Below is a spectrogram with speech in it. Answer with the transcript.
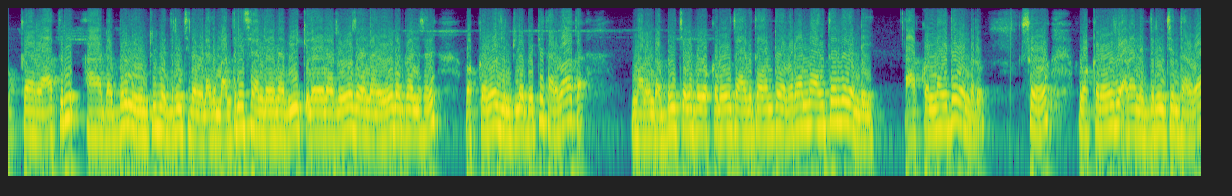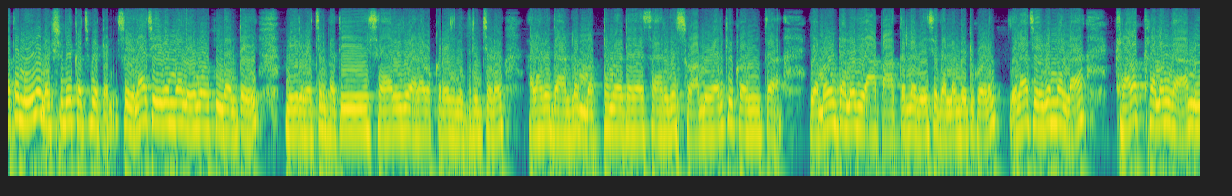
ఒక్క రాత్రి ఆ డబ్బులు మీ ఇంట్లో నిద్రించినవ్వండి. అది మంత్లీ శాలరీ అయినా వీక్లీ అయినా రోజు అయినా ఏ డబ్బు అయినా సరే ఒక్క రోజు ఇంట్లో పెట్టి తర్వాత మనం డబ్బులు ఇచ్చేటప్పుడు ఒక్క రోజు ఆగుతామంటే ఎవరన్నా ఆగుతారు కదండి. ఆ కొండ అయితే ఉండరు. సో రోజు అలా నిద్రించిన తర్వాత మీరు నెక్స్ట్ డే ఖర్చు పెట్టండి సో ఇలా చేయడం వల్ల ఏమవుతుందంటే మీరు వచ్చిన ప్రతిసారి అలా ఒక్కరోజు నిద్రించడం అలాగే దాంట్లో మొట్టమొదటిసారిగా స్వామివారికి కొంత అమౌంట్ అనేది ఆ పాత్రలో వేసి దండం పెట్టుకోవడం ఇలా చేయడం వల్ల క్రమక్రమంగా మీ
